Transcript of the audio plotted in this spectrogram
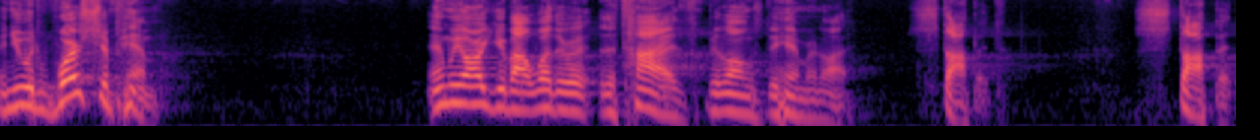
and you would worship Him. And we argue about whether the tithe belongs to Him or not. Stop it. Stop it.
